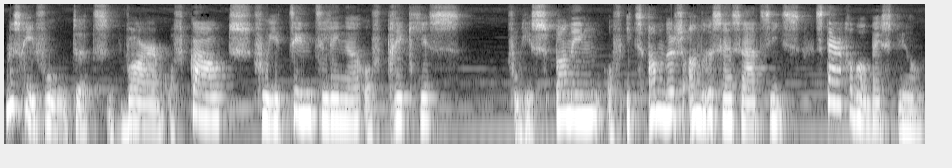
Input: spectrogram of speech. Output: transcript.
Misschien voelt het warm of koud, voel je tintelingen of prikjes, voel je spanning of iets anders, andere sensaties. Sta er gewoon bij stil.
